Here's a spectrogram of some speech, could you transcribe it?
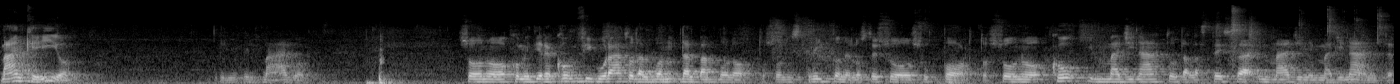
Ma anche io, il, il mago, sono come dire configurato dal, dal, bambolotto, sono iscritto nello stesso supporto, sono co-immaginato dalla stessa immagine immaginante,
